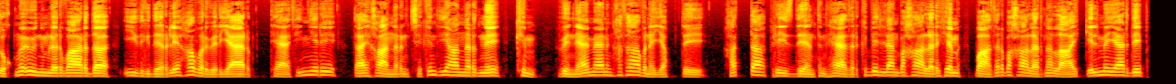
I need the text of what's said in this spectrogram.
dokma önümleri barada yzygiderli habar berýär. Täsin ýeri, daýhanlaryň çeken zyýanlaryny kim we nämäniň hasabyna ýapdy? Hatda prezidentiň häzirki bellän bahalary hem bazar bahalaryna laýyk gelmeýär diýip,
